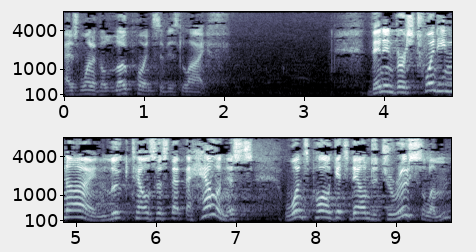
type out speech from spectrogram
as one of the low points of his life. Then in verse 29, Luke tells us that the Hellenists, once Paul gets down to Jerusalem,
